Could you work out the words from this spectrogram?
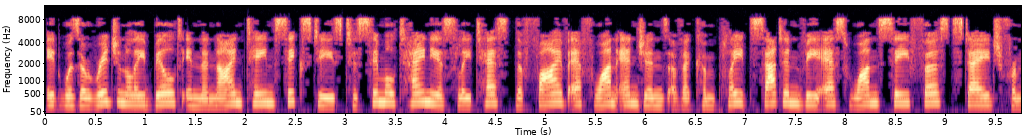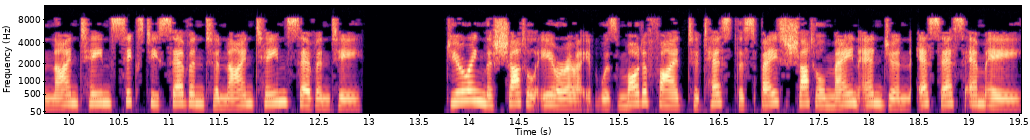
It was originally built in the 1960s to simultaneously test the five F1 engines of a complete Saturn VS-1C first stage from 1967 to 1970. During the shuttle era it was modified to test the Space Shuttle Main Engine SSME.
